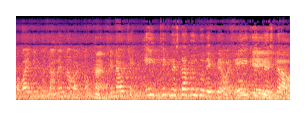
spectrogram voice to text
সবাই কিন্তু জানেন না হয়তো হ্যাঁ। সেটা হচ্ছে এই থিকনেসটাও কিন্তু দেখতে হয়। এই. থিকনেসটাও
